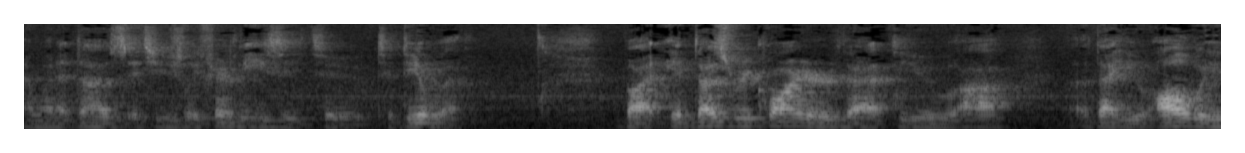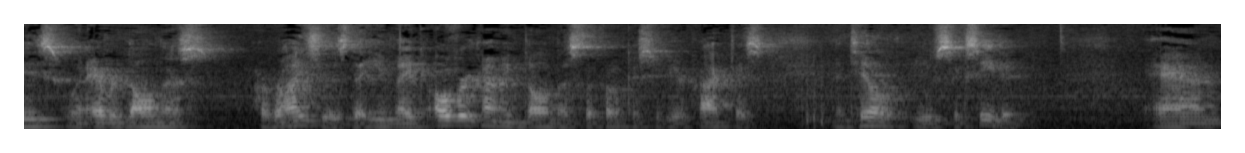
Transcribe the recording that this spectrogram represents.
And when it does, it's usually fairly easy to, to deal with but it does require that you uh, that you always, whenever dullness arises, that you make overcoming dullness the focus of your practice until you've succeeded. And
